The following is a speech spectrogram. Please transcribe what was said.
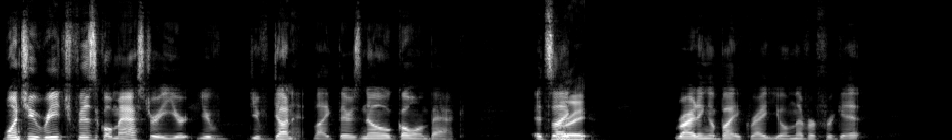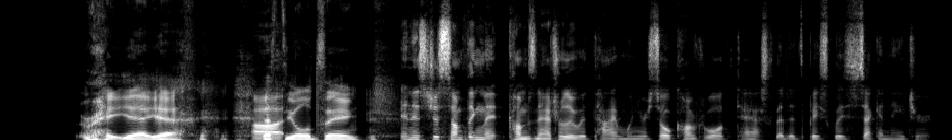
once you reach physical mastery, you're you've you've done it. Like there's no going back. It's like right. riding a bike, right? You'll never forget. Right. Yeah. Yeah. Uh, That's the old saying. and it's just something that comes naturally with time when you're so comfortable with the task that it's basically second nature.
